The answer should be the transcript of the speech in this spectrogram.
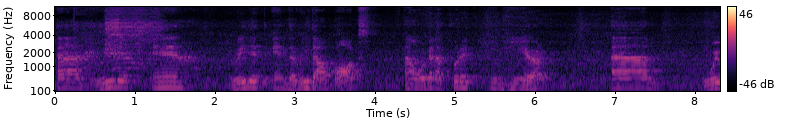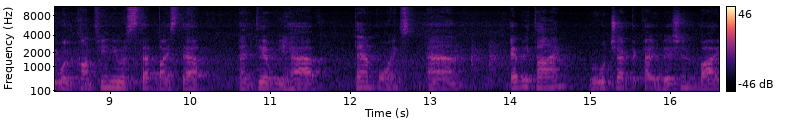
and read it in read it in the readout box and we're to put it in here and we will continue step by step until we have 10 points and every time we will check the calibration by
